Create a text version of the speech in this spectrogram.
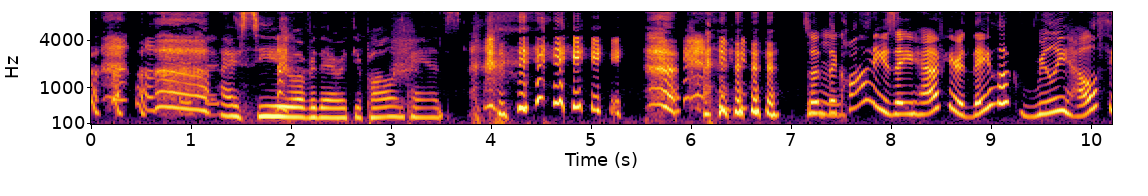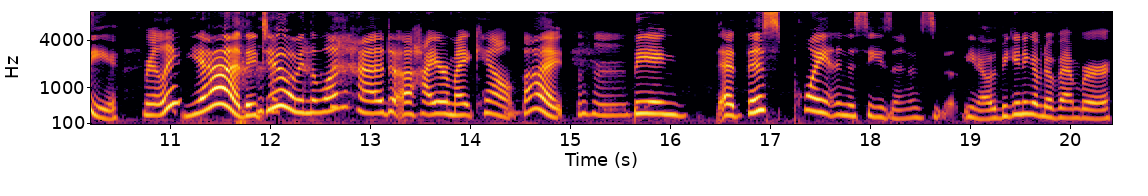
I see you over there with your pollen pants. so the Mhm. colonies that you have here, they look really healthy. really? Yeah, they do. I mean, the one had a higher mite count, but Mm-hmm. being at this point in the season, it's, you know, the beginning of November,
